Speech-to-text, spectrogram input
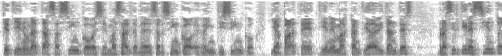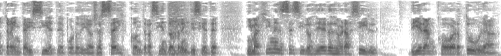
que tiene una tasa 5 veces más alta, en vez de ser 5, es 25, y aparte tiene más cantidad de habitantes, Brasil tiene 137 por día, o sea, 6 contra 137. Imagínense si los diarios de Brasil dieran cobertura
